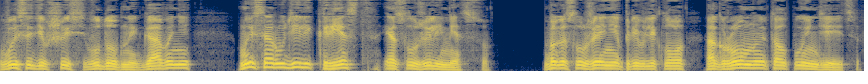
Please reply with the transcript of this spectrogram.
высадившись в удобной гавани, мы соорудили крест и отслужили мессу. Богослужение привлекло огромную толпу индейцев.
